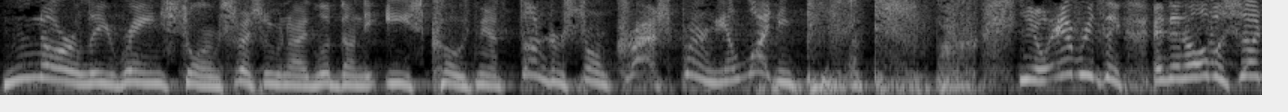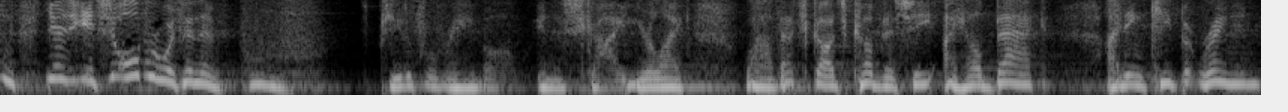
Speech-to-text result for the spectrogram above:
gnarly rainstorm, especially when I lived on the East Coast, man. Thunderstorm, crash, burn, lightning, you know, everything. And then all of a sudden, it's over with, and then, whew, beautiful rainbow in the sky. And you're like, wow, that's God's covenant. See, I held back. I didn't keep it raining.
